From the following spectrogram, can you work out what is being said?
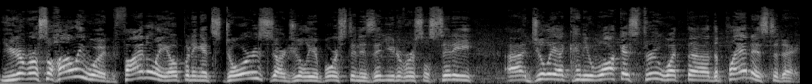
Universal Hollywood finally opening its doors. Our Julia Boorstin is in Universal City. Uh, Julia, can you walk us through what the, the plan is today?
